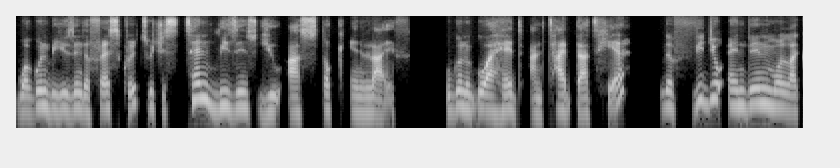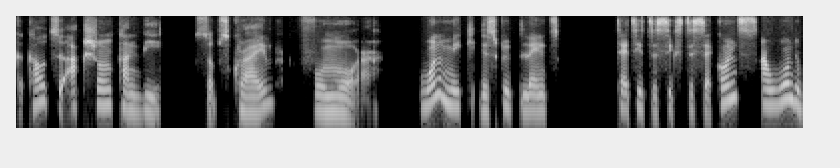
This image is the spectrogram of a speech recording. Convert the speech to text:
we're going to be using the first script, which is 10 reasons you are stuck in life. We're going to go ahead and type that here. The video ending, more like a call to action, can be subscribe for more. We want to make the script length 30 to 60 seconds and want to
